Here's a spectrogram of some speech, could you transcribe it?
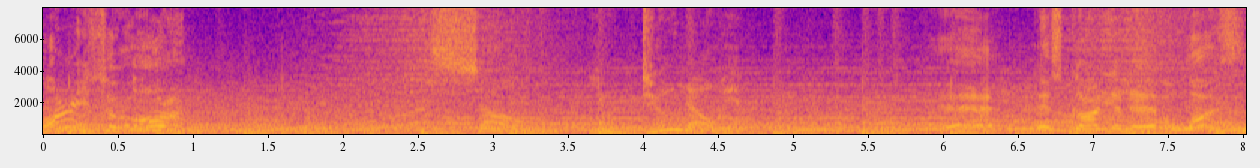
Auron! Sir Auron! So, you do know him. Yeah, best guardian there ever was.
